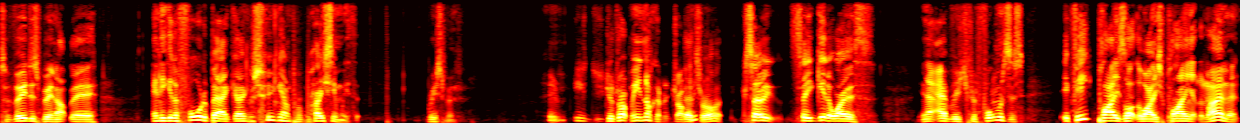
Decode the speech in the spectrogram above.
Tevita's been up there, and he can afford a bad game because who are you going to replace him with? it? Brisbane. You, you can drop me. You're not going to drop him. That's me. right. So, so you get away with you know average performances. If he plays like the way he's playing at the moment,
